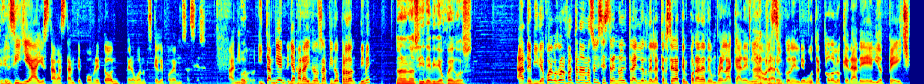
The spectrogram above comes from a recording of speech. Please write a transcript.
El CGI está bastante pobretón, pero bueno, pues ¿qué le podemos hacer? Ánimo. Y también, ya para irnos rápido, perdón, dime. No, no, no, sí, de videojuegos. Ah, de videojuegos. Bueno, falta nada más. Hoy se estrenó el tráiler de la tercera temporada de Umbrella Academy. Ah, ahora sí, con el debut a todo lo que da de Elliot Page.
